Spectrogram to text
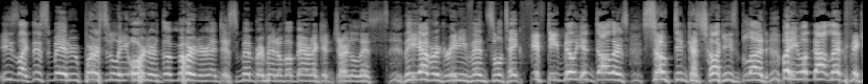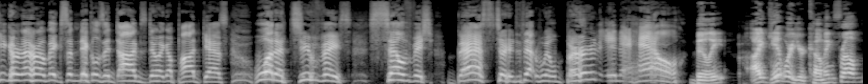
He's like, this man who personally ordered the murder and dismemberment of American journalists. The evergreen events will take $50 million dollars soaked in Khashoggi's blood, but he will not let Vickie Guerrero make some nickels and dimes doing a podcast. What a two faced, selfish bastard that will burn in hell. Billy, I get where you're coming from,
